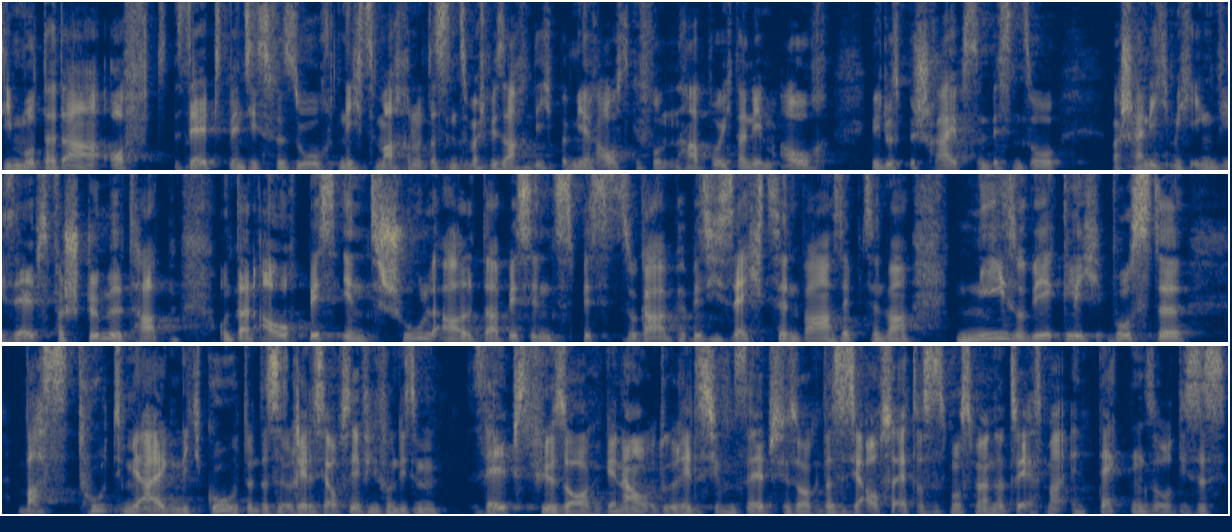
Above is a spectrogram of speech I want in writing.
die Mutter da oft, selbst wenn sie es versucht, nichts machen. Und das sind zum Beispiel Sachen, die ich bei mir rausgefunden habe, wo ich dann eben auch, wie du es beschreibst, ein bisschen so wahrscheinlich mich irgendwie selbst verstümmelt habe und dann auch bis ins Schulalter, bis ins, bis sogar bis ich 16 war, 17 war, nie so wirklich wusste, was tut mir eigentlich gut? Und das redest ja auch sehr viel von diesem Selbstfürsorge, genau. Du redest hier von Selbstfürsorge. Das ist ja auch so etwas, das muss man dann zuerst mal entdecken, so dieses,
